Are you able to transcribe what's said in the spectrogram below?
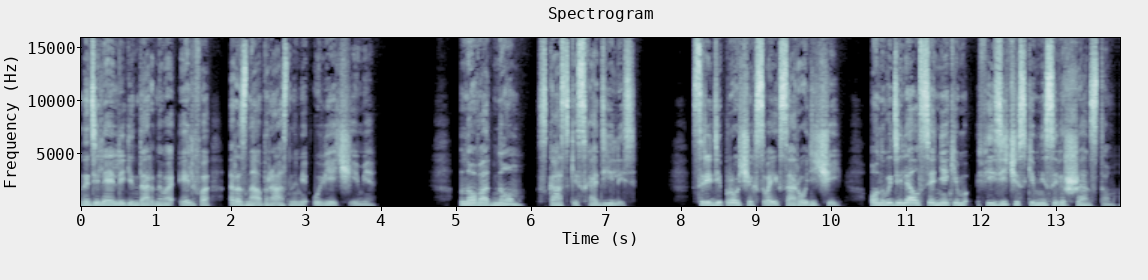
наделяя легендарного эльфа разнообразными увечьями. Но в одном сказки сходились. Среди прочих своих сородичей он выделялся неким физическим несовершенством,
